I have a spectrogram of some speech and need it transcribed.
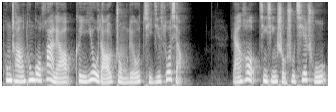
通常通过化疗可以诱导肿瘤体积缩小，然后进行手术切除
